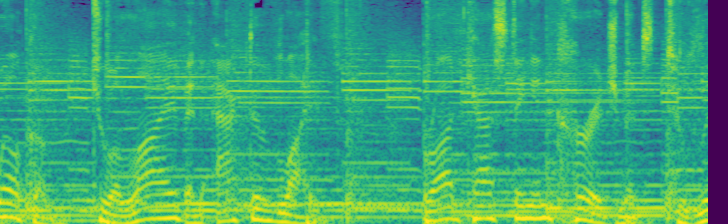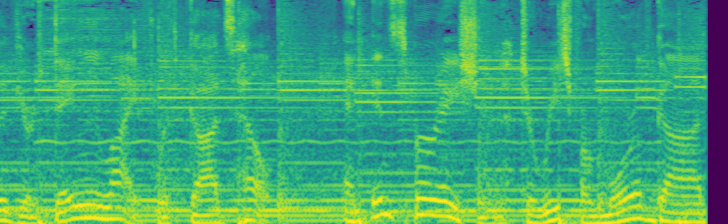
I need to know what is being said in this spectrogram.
Welcome to Alive and Active Life, broadcasting encouragement to live your daily life with God's help and inspiration to reach for more of God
